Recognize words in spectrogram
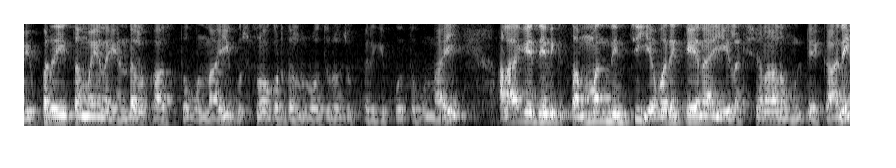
విపరీతమైన ఎండలు కాస్తూ ఉన్నాయి. ఉష్ణోగ్రతలు రోజు రోజుకు పెరిగిపోతూ ఉన్నాయి. అలాగే దీనికి సంబంధించి ఎవరికైనా ఈ లక్షణాలు ఉంటే కానీ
